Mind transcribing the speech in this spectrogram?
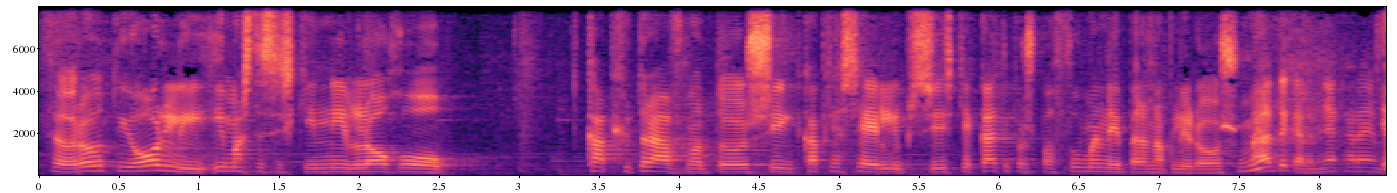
θεωρώ ότι όλοι είμαστε στη σκηνή λόγω κάποιου τραύματος ή κάποιας έλλειψης και κάτι προσπαθούμε να υπεραναπληρώσουμε. Άντε καλά, μια χαρά είναι.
